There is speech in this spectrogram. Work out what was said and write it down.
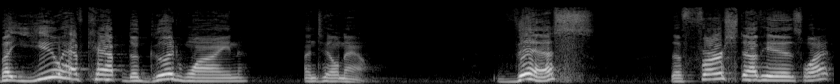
But you have kept the good wine until now. This, the first of his what?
